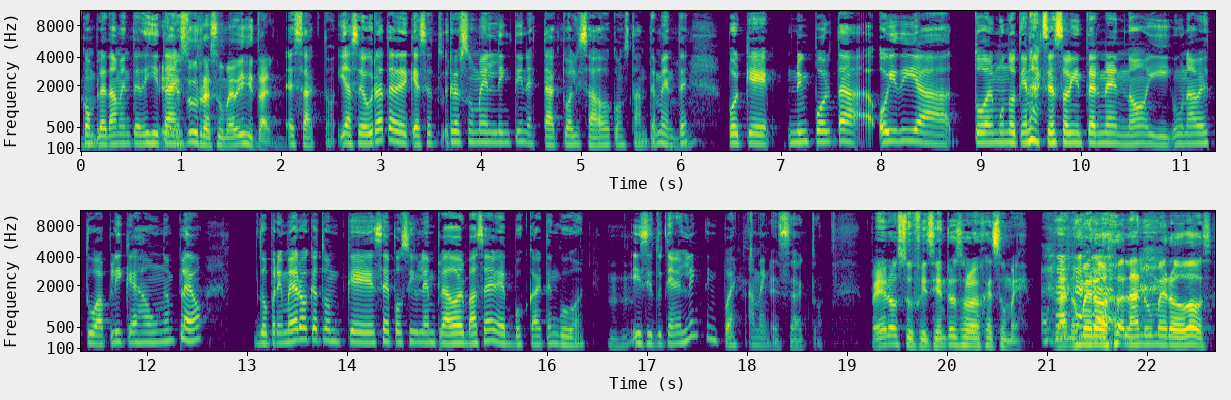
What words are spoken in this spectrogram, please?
completamente digital. Es tu resumen digital. Exacto. Y asegúrate de que ese resumen en LinkedIn está actualizado constantemente, porque no importa, hoy día todo el mundo tiene acceso al Internet, ¿no? Y una vez tú apliques a un empleo, lo primero que, tu- que ese posible empleador va a hacer es buscarte en Google. Ujú. Y si tú tienes LinkedIn, pues amén. Exacto. Pero suficiente solo el resumen. La número, la número dos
